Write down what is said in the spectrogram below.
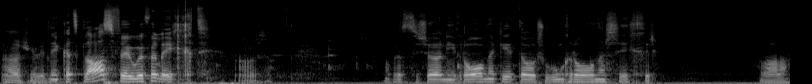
Ah, ich würde nicht das Glas füllen vielleicht. Also. Aber dass es schöne Kronen gibt, auch Schaumkronen sicher. Voilà.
